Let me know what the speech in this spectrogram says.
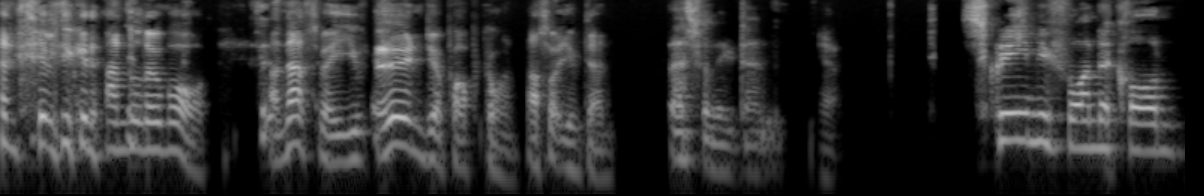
until you can handle no more. And that's where you've earned your popcorn. That's what you've done. That's what they've done. Yeah. Scream if you want a corn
